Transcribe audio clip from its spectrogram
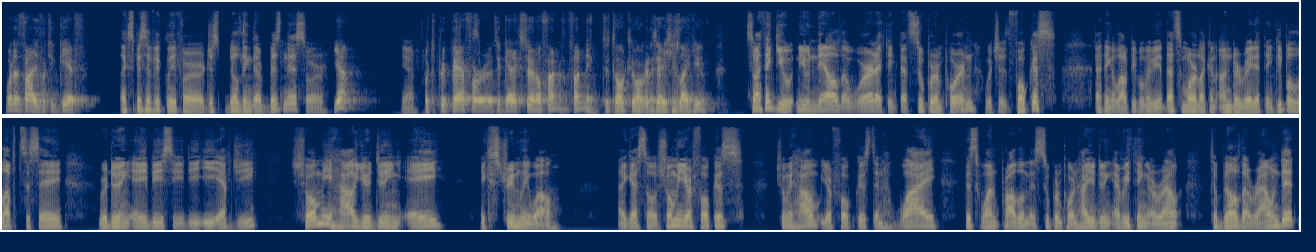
what advice would you give? Like specifically for just building their business or? Yeah. Yeah. Or to prepare for to get external fund, funding to talk to organizations like you. So I think you you nailed a word. I think that's super important, which is focus. I think a lot of people maybe that's more like an underrated thing. People love to say we're doing A, B, C, D, E, F, G show me how you're doing A extremely well. I guess so. Show me your focus. Show me how you're focused and why this one problem is super important. How you're doing everything around to build around it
